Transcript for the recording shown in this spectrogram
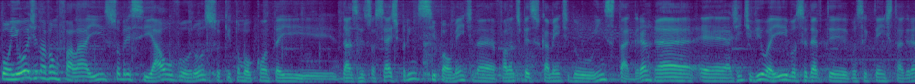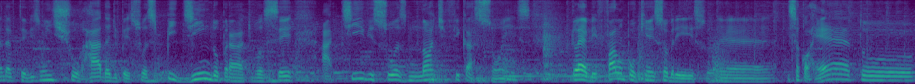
Bom, e hoje nós vamos falar aí sobre esse alvoroço que tomou conta aí das redes sociais, principalmente, né, falando especificamente do Instagram. É, é, a gente viu aí, você deve ter, você que tem Instagram, deve ter visto uma enxurrada de pessoas pedindo para que você ative suas notificações. Gleb, fala um pouquinho sobre isso. É, isso é correto?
